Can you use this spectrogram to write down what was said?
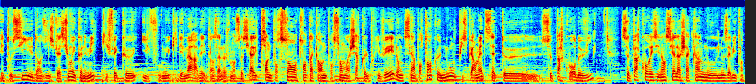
est aussi dans une situation économique qui fait qu'il faut mieux qu'il démarre avec, dans un logement social 30%, 30 à 40% moins cher que le privé. Donc c'est important que nous, on puisse permettre cette, euh, ce parcours de vie ce parcours résidentiel à chacun de nos, habitants.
